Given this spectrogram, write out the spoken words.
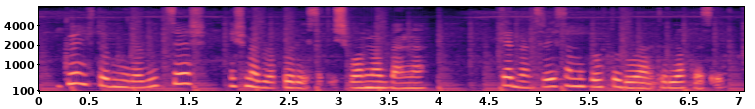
A könyv többnyire vicces, és meglepő részek is vannak benne. Kedvenc rész, amikor Tudó eltöri a kezét.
